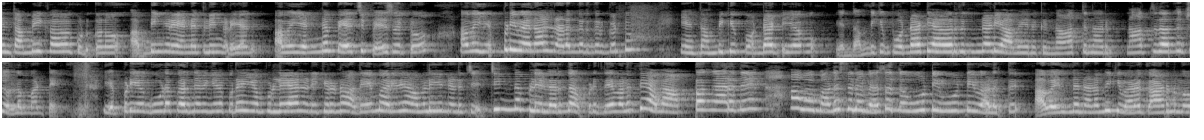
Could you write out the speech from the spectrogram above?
என் தம்பிக்காக கொடுக்கணும் அப்படிங்கிற எண்ணத்துலையும் கிடையாது. அவன் என்ன பேச்சு பேசட்டும் அவன் எப்படி வேணாலும் நடந்துருந்துருக்கட்டும். என் தம்பிக்கு பொண்டாட்டியாகும். என் தம்பிக்கு பொண்டாட்டி ஆகிறதுக்கு முன்னாடி அவன் எனக்கு நாத்துனார். நாத்துனார்னு சொல்ல மாட்டேன். எப்படி என் கூட பிறந்தவங்க கூட என் பிள்ளையா நினைக்கிறனோ அதே மாதிரி தான் அவளையும் நினைச்சேன். சின்ன பிள்ளையில இருந்து அப்படித்தே வளர்த்து அவன் அப்பங்காரதே அவன் மனசுல விஷத்தை ஊட்டி ஊட்டி வளர்த்து அவன் இந்த நிலைமைக்கு வர காரணமா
